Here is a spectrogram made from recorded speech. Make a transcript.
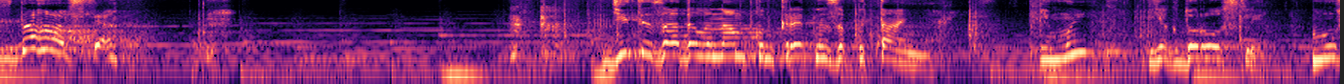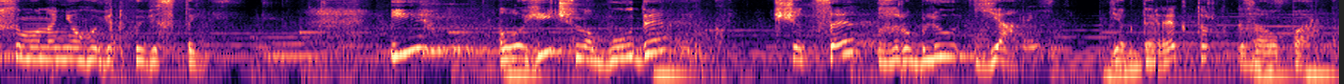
Вдався. Діти задали нам конкретне запитання, і ми, як дорослі, мусимо на нього відповісти. І логічно буде, що це зроблю я, як директор зоопарку.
